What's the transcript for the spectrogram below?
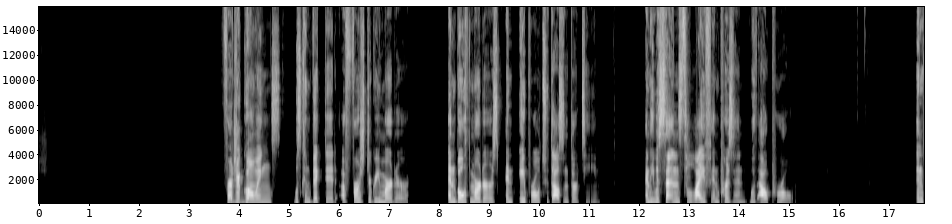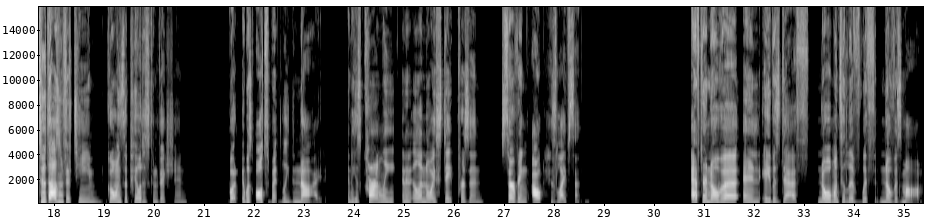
Frederick Goings was convicted of first degree murder and both murders in April 2013, and he was sentenced to life in prison without parole. In 2015, Goings appealed his conviction, but it was ultimately denied, and he is currently in an Illinois state prison serving out his life sentence. After Nova and Ava's death, Noah went to live with Nova's mom.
